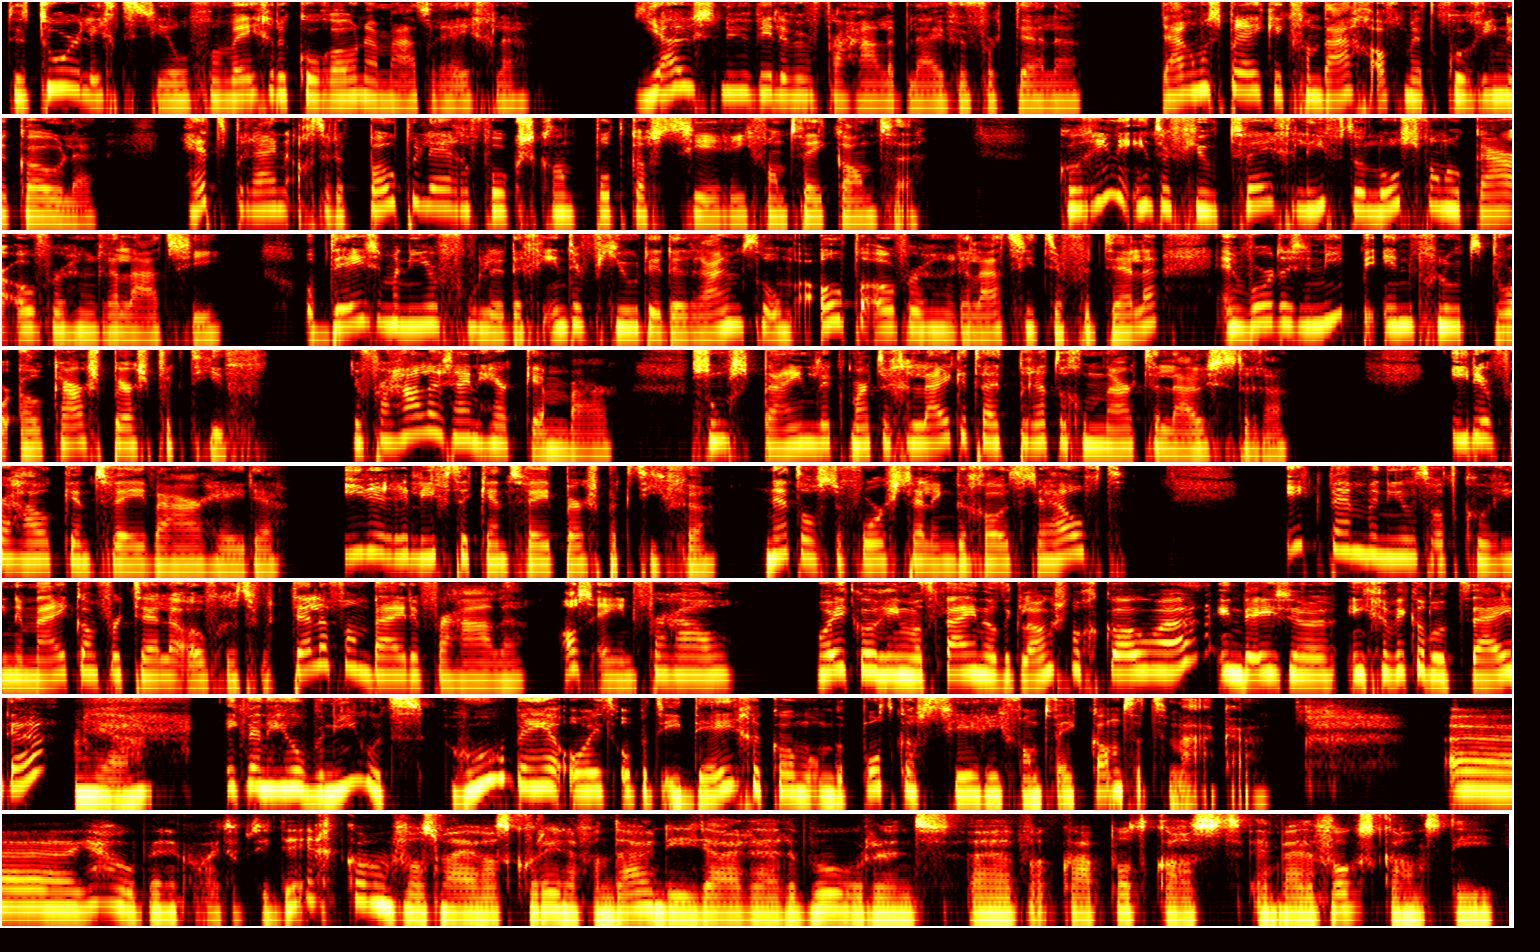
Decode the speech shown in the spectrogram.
De tour ligt stil vanwege de coronamaatregelen. Juist nu willen we verhalen blijven vertellen. Daarom spreek ik vandaag af met Corine Kolen, het brein achter de populaire Volkskrant podcastserie van Twee Kanten. Corine interviewt twee geliefden los van elkaar over hun relatie. Op deze manier voelen de geïnterviewden de ruimte om open over hun relatie te vertellen en worden ze niet beïnvloed door elkaars perspectief. De verhalen zijn herkenbaar, soms pijnlijk, maar tegelijkertijd prettig om naar te luisteren. Ieder verhaal kent twee waarheden. Iedere liefde kent twee perspectieven. Net als de voorstelling De Grootste Helft. Ik ben benieuwd wat Corine mij kan vertellen over het vertellen van beide verhalen als één verhaal. Hoi Corine, wat fijn dat ik langs mocht komen in deze ingewikkelde tijden. Ja. Ik ben heel benieuwd. Hoe ben je ooit op het idee gekomen om de podcastserie van Twee Kanten te maken? Uh, ja, hoe ben ik ooit op het idee gekomen? Volgens mij was Corinne van Duin die daar de, de boel runt uh, qua podcast en bij de Volkskrant. Die,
